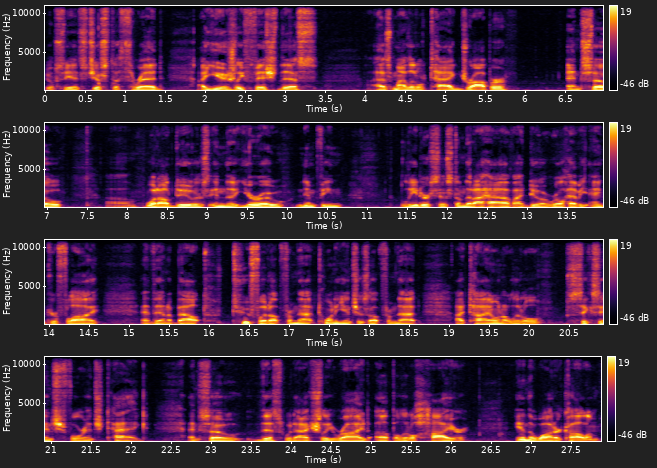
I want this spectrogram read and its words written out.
You'll see it's just a thread. I usually fish this as my little tag dropper. And so uh, what I'll do is in the Euro nymphing leader system that I have, I do a real heavy anchor fly, and then about two foot up from that, 20 inches up from that, I tie on a little six inch, four inch tag. And so this would actually ride up a little higher in the water column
